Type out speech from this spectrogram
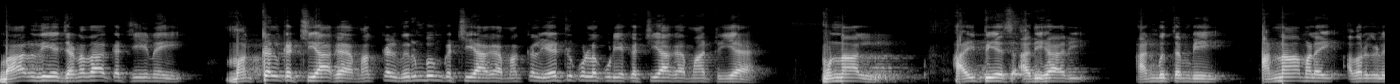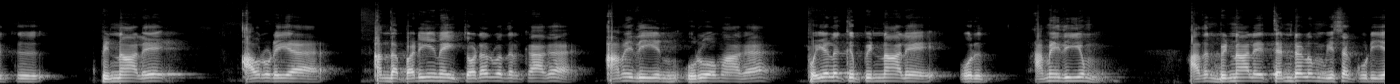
பாரதிய ஜனதா கட்சியினை மக்கள் கட்சியாக மக்கள் விரும்பும் கட்சியாக மக்கள் ஏற்றுக்கொள்ளக்கூடிய கட்சியாக மாற்றிய முன்னாள் ஐபிஎஸ் அதிகாரி அன்பு தம்பி அண்ணாமலை அவர்களுக்கு பின்னாலே அவருடைய அந்த பணியினை தொடர்வதற்காக அமைதியின் உருவமாக புயலுக்கு பின்னாலே ஒரு அமைதியும் அதன் பின்னாலே தென்றலும் வீசக்கூடிய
